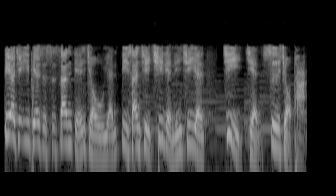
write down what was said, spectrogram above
第二季 EPS 十三点九五元，第三季七点零七元，季减四十九趴。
